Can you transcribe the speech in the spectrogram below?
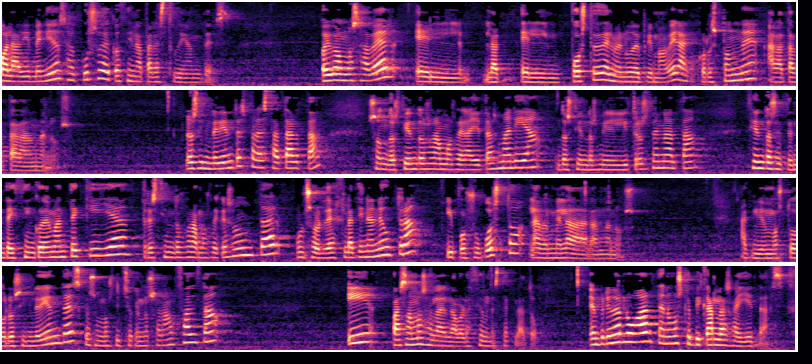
Hola, bienvenidos al curso de cocina para estudiantes. Hoy vamos a ver el, postre del menú de primavera que corresponde a la tarta de arándanos. Los ingredientes para esta tarta son 200 gramos de galletas María, 200 mililitros de nata, 175 de mantequilla, 300 gramos de queso untar, un sobre de gelatina neutra y, por supuesto, la mermelada de arándanos. Aquí vemos todos los ingredientes que os hemos dicho que nos harán falta y pasamos a la elaboración de este plato. En primer lugar, tenemos que picar las galletas.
